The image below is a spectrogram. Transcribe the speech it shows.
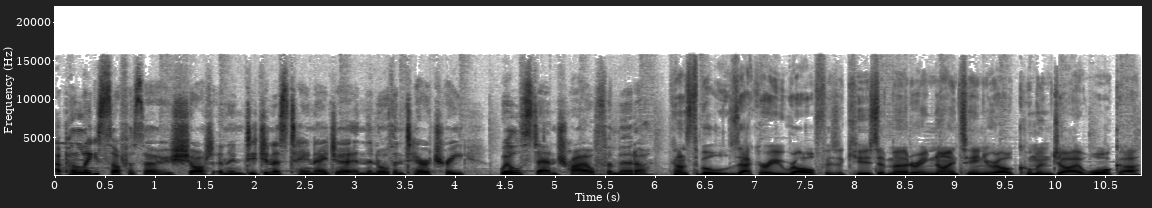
A police officer who shot an Indigenous teenager in the Northern Territory will stand trial for murder. Constable Zachary Rolfe is accused of murdering 19 year old Kumanjai Walker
